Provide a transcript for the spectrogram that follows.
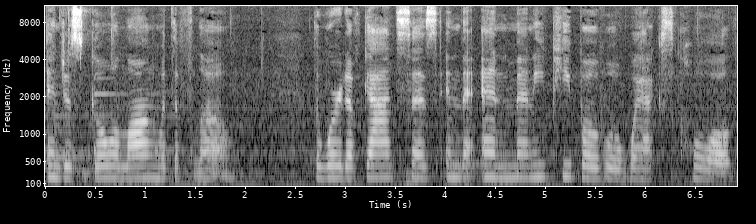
and just go along with the flow. The Word of God says, in the end, many people will wax cold.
